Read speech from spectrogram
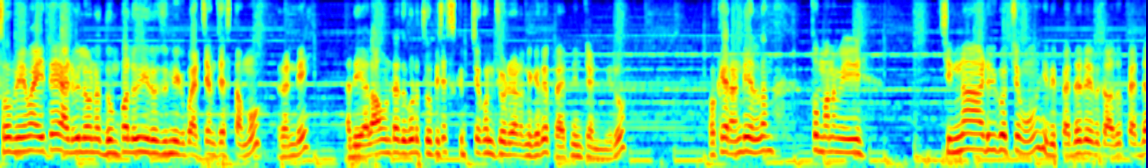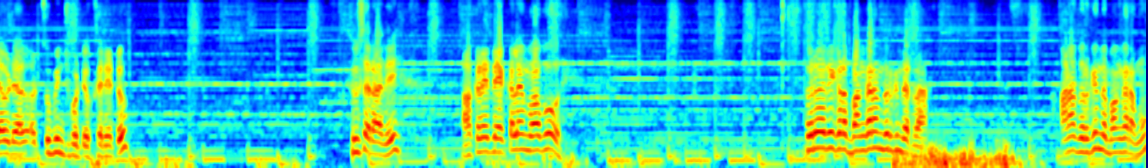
సో మేమైతే అడవిలో ఉన్న దుంపలు ఈరోజు మీకు పరిచయం చేస్తాము. రండి. అది ఎలా ఉంటుంది కూడా చూపించే స్కిప్ చేయకుండా చూడడానికి అయితే ప్రయత్నించండి మీరు. ఓకే రండి వెళ్దాం. సో మనం ఈ చిన్న అడవికి వచ్చాము. ఇది పెద్దది ఏది కాదు. పెద్ద చూపించుకోటి ఒకసారి రేటు. చూసారా అది? అక్కడైతే ఎక్కలేం బాబు. ఒరేయ్, ఇక్కడ బంగారం దొరికిందట్రా. అన్న దొరికిందా బంగారము?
